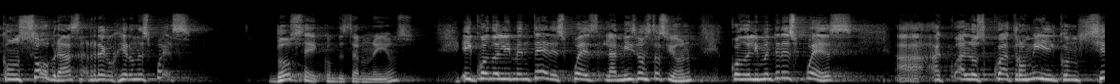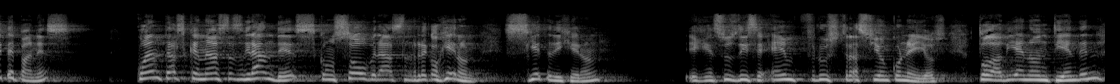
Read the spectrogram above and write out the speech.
con sobras recogieron después? Doce, contestaron ellos. Y cuando alimenté después, la misma estación, cuando alimenté después a, los cuatro mil con siete panes, ¿cuántas canastas grandes con sobras recogieron? Siete dijeron. Y Jesús dice, en frustración con ellos, ¿todavía no entienden?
